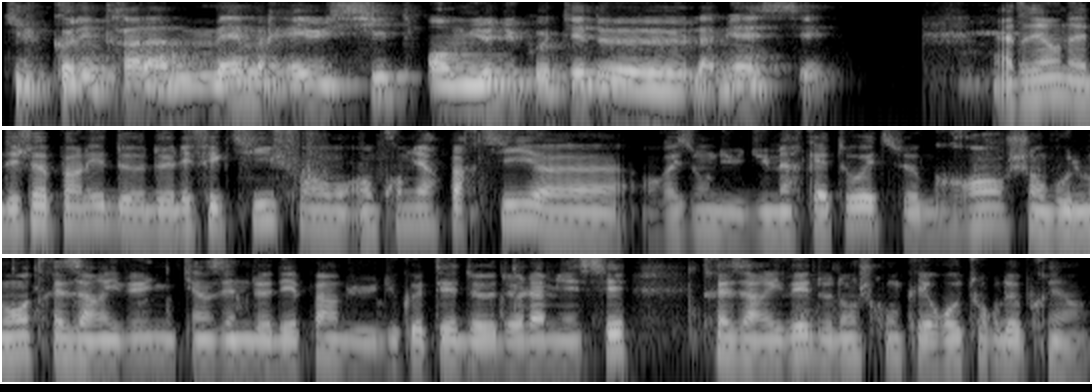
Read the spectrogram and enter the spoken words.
qu'il connaîtra la même réussite en mieux du côté de la SC. Adrien, on a déjà parlé de, l'effectif en, première partie euh, en raison du, mercato et de ce grand chamboulement très arrivé, une quinzaine de départs du, côté de, de la SC, très arrivé, dedans je compte les retours de prêt, hein.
